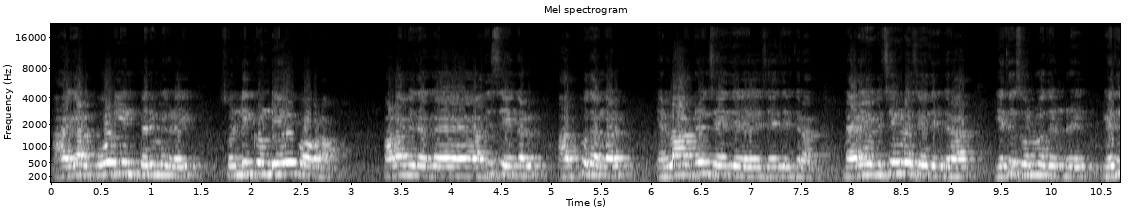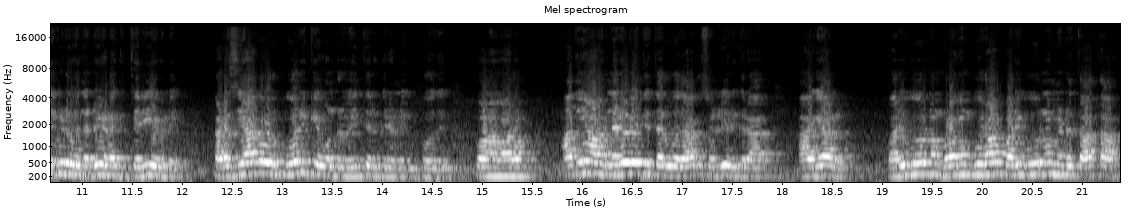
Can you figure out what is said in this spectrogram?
ஆகையால் கோடியின் பெருமைகளை சொல்லிக்கொண்டே போகலாம். பலவித அதிசயங்கள் அற்புதங்கள் எல்லாவற்றையும் செய்து செய்திருக்கிறார். நிறைய விஷயங்களை செய்திருக்கிறார். எது சொல்வதென்று எது விடுவதென்று எனக்கு தெரியவில்லை. கடைசியாக ஒரு கோரிக்கை ஒன்று வைத்திருக்கிறேன் இப்போது. போன வாரம். அதையும் அவர் நிறைவேற்றி தருவதாக சொல்லியிருக்கிறார். ஆகையால் பரிபூர்ணம் உலகம் பூரா பரிபூர்ணம் என்று தாத்தா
